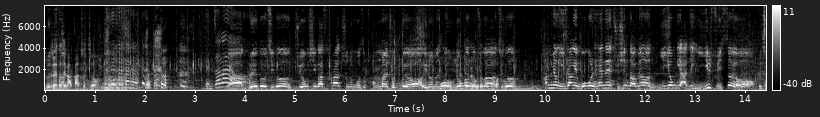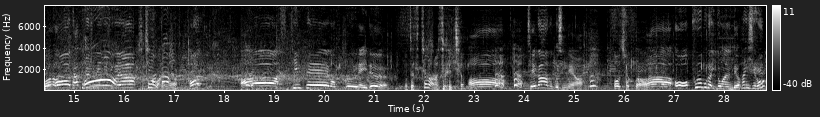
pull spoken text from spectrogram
그렇지만, 그래서 제가 아까 졌죠. 괜찮아요. 야, 그래도 지금 주영 씨가 살아주는 모습 정말 좋고요. 이러면서 오, 윤용태 캐논을 여기다 선수가 뽑아놨어. 지금 한 명 이상의 목을 해내 주신다면 이 경기 아직 이길 수 있어요. 그렇죠. 어, dark 조심해 주시고요. stim업 많았네요. 어? 아, stimpack 업그레이드. 어떻게 stim을 안할 수가 있죠? 아, 제가 묻고 싶네요. 어, 졌다. 아, 어, probe가 이동하는데요, 한시로?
